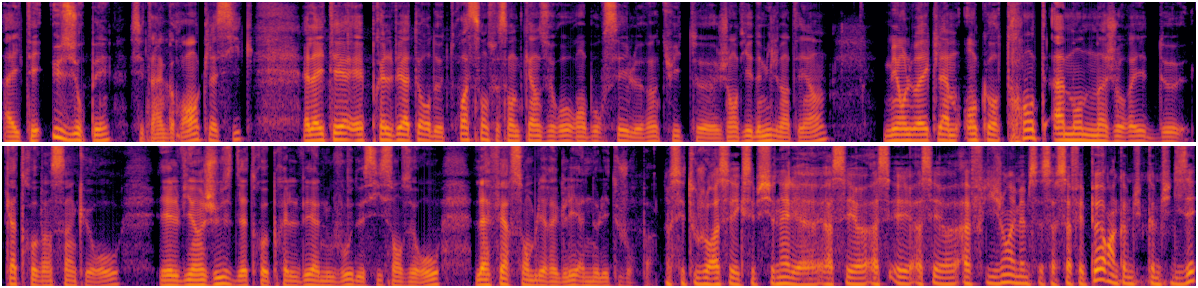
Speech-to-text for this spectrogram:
a été usurpée. C'est un grand classique. Elle a été prélevée à tort de 375 euros remboursés le 28 janvier 2021 mais on lui réclame encore 30 amendes majorées de 85 euros et elle vient juste d'être prélevée à nouveau de 600 euros. L'affaire semblait réglée, elle ne l'est toujours pas. C'est toujours assez exceptionnel et assez, assez, assez affligeant et même ça, ça, ça fait peur, hein, comme, tu, comme tu disais.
